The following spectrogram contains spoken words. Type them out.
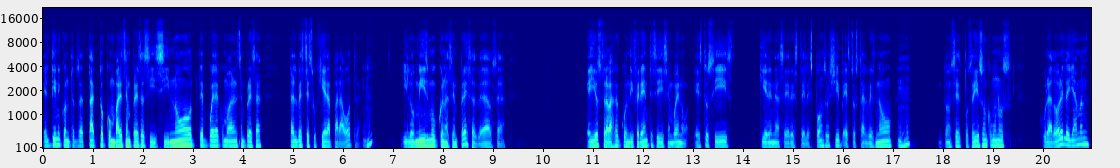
él tiene contacto con varias empresas y si no te puede acomodar en esa empresa, tal vez te sugiera para otra. Y lo mismo con las empresas, ¿verdad? O sea, ellos trabajan con diferentes y dicen, bueno, estos sí quieren hacer este el sponsorship, estos tal vez no. Entonces, pues ellos son como unos curadores, le llaman,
